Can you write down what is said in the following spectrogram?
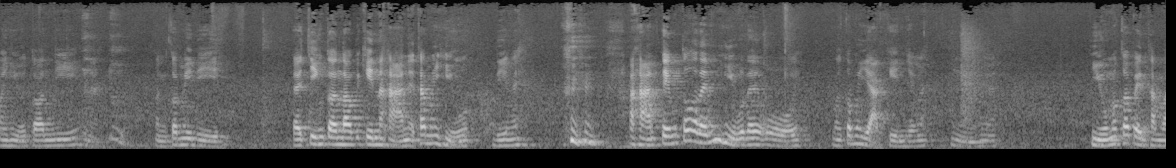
มาหิวตอนนี้นะมันก็ไม่ดี แต่จริงตอนเราไปกินอาหารเนี่ย ถ้าไม่หิวดีไหมอาหารเต็มโต๊ะเลยไม่หิวเลยโอ้ยมันก็ไม่อยากกินใช่ไหมใช่ไหมหิวมันก็เป็นธรรม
